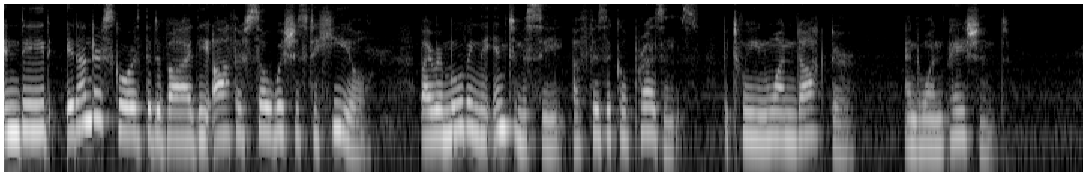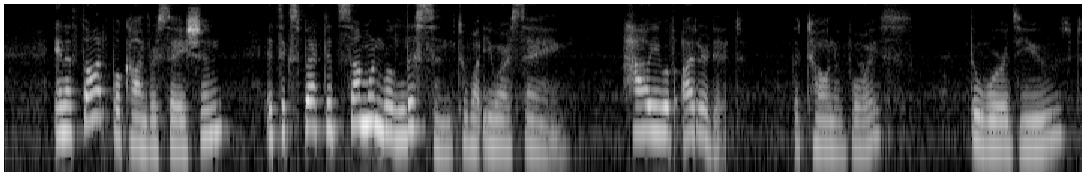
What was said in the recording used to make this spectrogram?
Indeed, it underscores the divide the author so wishes to heal by removing the intimacy of physical presence between one doctor and one patient. In a thoughtful conversation, it's expected someone will listen to what you are saying, how you have uttered it, the tone of voice, the words used,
